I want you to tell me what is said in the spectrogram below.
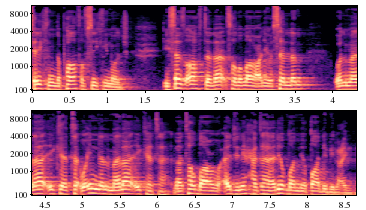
taking the path of seeking knowledge. He says after that, sallallahu alayhi wasallam, والملائكة وإن الملائكة لا تضع أجنحتها رضا لطالب العلم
